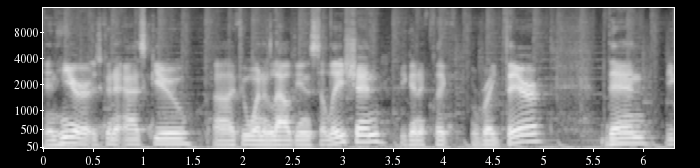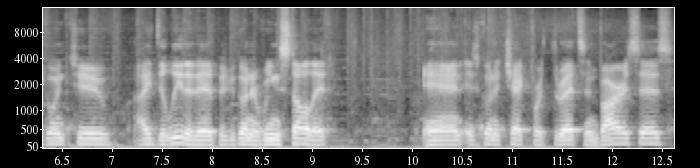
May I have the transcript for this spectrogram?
and here it's going to ask you uh, if you want to allow the installation. You're going to click right there. Then you're going to, I deleted it, but you're going to reinstall it. And it's going to check for threats and viruses.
